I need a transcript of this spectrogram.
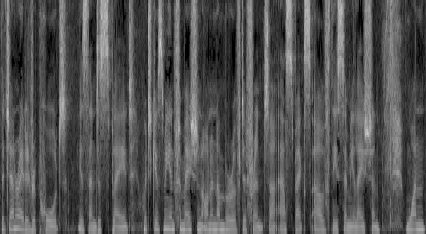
The generated report is then displayed, which gives me information on a number of different uh, aspects of the simulation. One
